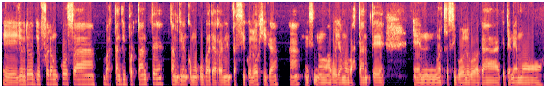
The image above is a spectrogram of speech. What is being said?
eh, yo creo que fueron cosas bastante importantes, también como ocupar herramientas psicológicas. ¿ah? Nos apoyamos bastante en nuestro psicólogo acá que tenemos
